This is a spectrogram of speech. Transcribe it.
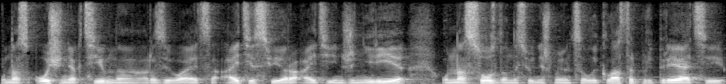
У нас очень активно развивается IT-сфера, IT-инженерия. У нас создан на сегодняшний момент целый кластер предприятий,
